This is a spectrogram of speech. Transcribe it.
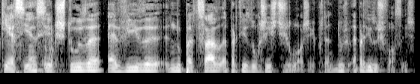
que é a ciência que estuda a vida no passado a partir do registro geológico, portanto, a partir dos fósseis.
